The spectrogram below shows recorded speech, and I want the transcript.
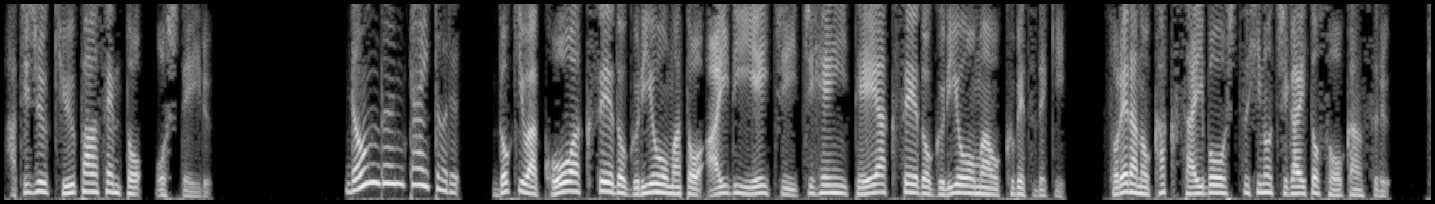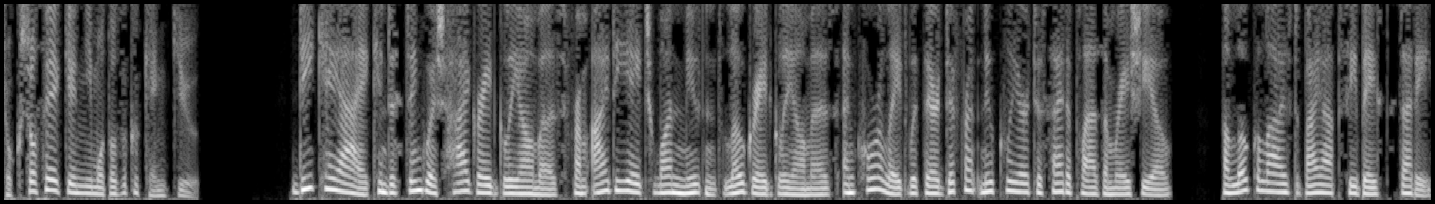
89%をしている。論文タイトル。土器は高悪性度グリオーマと IDH1 変異低悪性度グリオーマを区別でき、それらの各細胞質比の違いと相関する、局所生検に基づく研究。DKI can distinguish high-grade gliomas from IDH1 mutant low-grade gliomas and correlate with their different nuclear to cytoplasm ratio. A localized biopsy-based study.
